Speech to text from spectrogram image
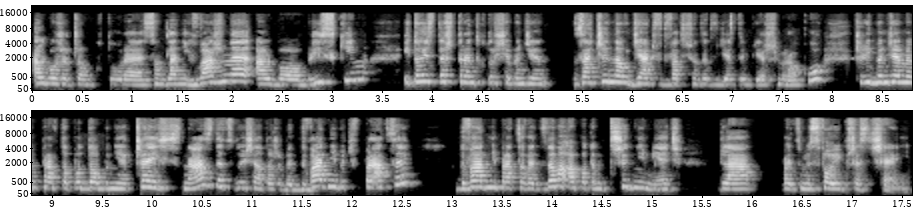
albo rzeczom, które są dla nich ważne, albo bliskim. I to jest też trend, który się będzie zaczynał dziać w 2021 roku, czyli będziemy prawdopodobnie, część z nas decyduje się na to, żeby dwa dni być w pracy, dwa dni pracować z domu, a potem trzy dni mieć dla powiedzmy swojej przestrzeni.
